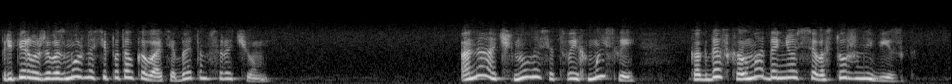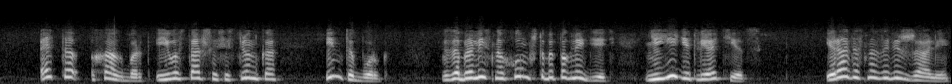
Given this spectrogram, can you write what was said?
при первой же возможности потолковать об этом с врачом. Она очнулась от своих мыслей, когда с холма донесся восторженный визг. Это Хагбард и его старшая сестренка Интеборг взобрались на холм, чтобы поглядеть, не едет ли отец, и радостно завизжали,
